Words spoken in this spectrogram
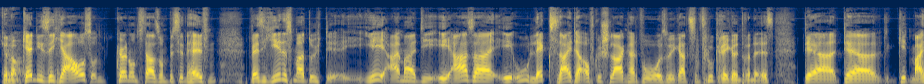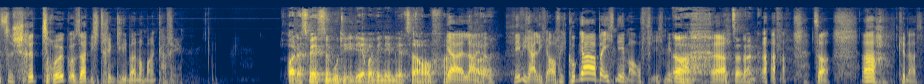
genau. kennen die sich ja aus und können uns da so ein bisschen helfen. Wer sich jedes Mal durch die, je einmal die EASA EU Lex Seite aufgeschlagen hat, wo so die ganzen Flugregeln drin ist, der, der geht meistens einen Schritt zurück und sagt, ich trinke lieber nochmal einen Kaffee. Oh, das wäre jetzt eine gute Idee, aber wir nehmen jetzt ja auf. Ja, leider. Nehme ich eigentlich auf? Ich gucke, ja, aber ich nehme auf. Ich nehme Ach, auf. Gott sei Dank. so. Ach, Kinders.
